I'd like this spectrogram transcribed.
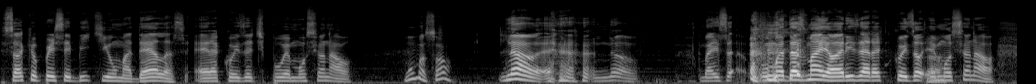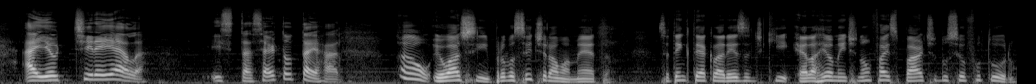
só que eu percebi que uma delas era coisa tipo emocional. Uma só? Não, não. Mas uma das maiores era coisa Tá. emocional. Aí eu tirei ela. Isso tá certo ou tá errado? Não, eu acho assim, para você tirar uma meta, você tem que ter a clareza de que ela realmente não faz parte do seu futuro.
